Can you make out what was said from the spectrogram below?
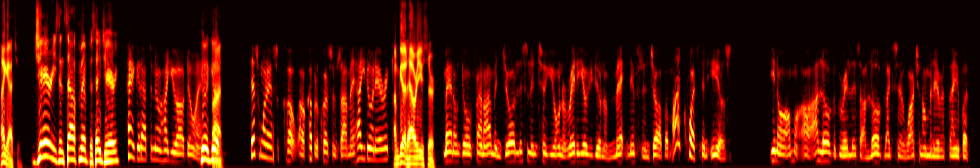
I got you. Jerry's in South Memphis. Hey, Jerry. Hey, good afternoon. How you all doing? Good, good. Fine. Just want to ask a, co- a couple of questions, I man. How you doing, Eric? I'm good. How are you, sir? Man, I'm doing fine. I'm enjoying listening to you on the radio. You're doing a magnificent job. But my question is, you know, I'm uh, I love the Grizzlies. I love, like I said, watching them and everything. But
